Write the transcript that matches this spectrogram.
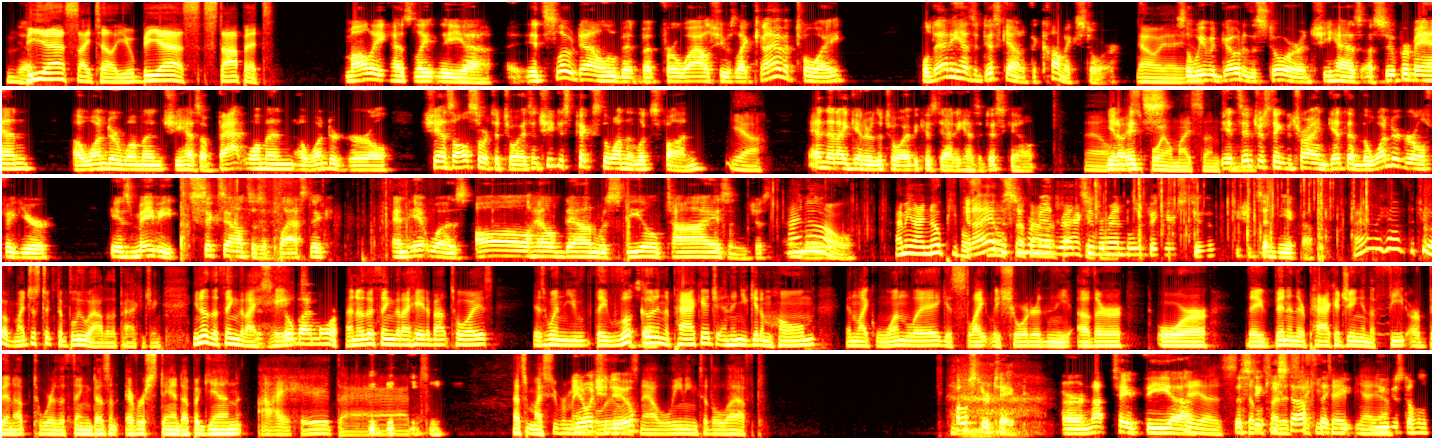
BS, I tell you, BS. Stop it. Molly has lately, uh, it slowed down a little bit, but for a while she was like, Can I have a toy? Well, daddy has a discount at the comic store. Oh yeah. So we would go to the store and she has a Superman, a Wonder Woman, she has a Batwoman, a Wonder Girl. She has all sorts of toys and she just picks the one that looks fun. yeah. And then I get her the toy because daddy has a discount. Well, You know, it's- spoil my son. It's much. interesting to try and get them. The Wonder Girl figure is maybe six ounces of plastic, and it was all held down with steel ties and just. I know. I mean, I know people. Can I have the stuff out of Superman red, packaging. Superman blue figures too? You should send me a copy. I only have the two of them. I just took the blue out of the packaging. You know the thing that I Just hate. go buy more. Another thing that I hate about toys is when you they look What's good that? in the package and then you get them home and like one leg is slightly shorter than the other, or they've been in their packaging and the feet are bent up to where the thing doesn't ever stand up again. I hate that. That's what my Superman You know what you do? is now leaning to the left. Poster tape, or not tape, the uh, yeah, yeah, the sticky stuff sticky that tape. you, yeah, you yeah. used to hold.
